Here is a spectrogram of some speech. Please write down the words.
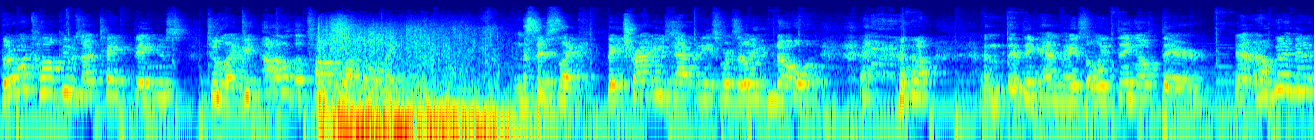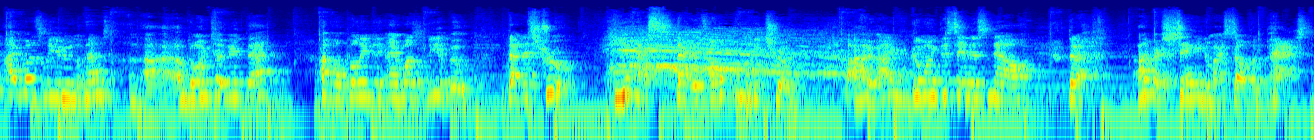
They're otakus that take things to like get out of the top level, like it's just like they try to use Japanese words they don't even know. and they think anime is the only thing out there. And I'm gonna admit it, I was weeaboo in the past. I, am going to admit that. I'm openly I was weeaboo. That is true. Yes, that is openly true. I, I'm going to say this now that I'm ashamed of myself in the past.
